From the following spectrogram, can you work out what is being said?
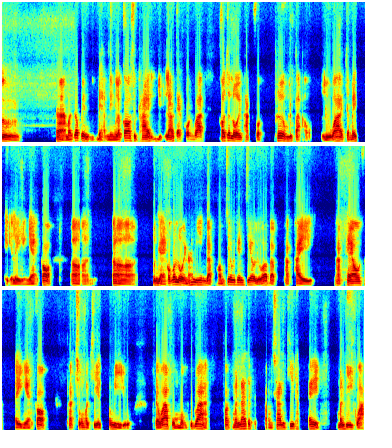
อืมอ่า มันก็เป็นอีกแบบหนึ่งแล้วก็สุดท้ายแล้วแต่คนว่า เขาจะโรยผักสดเพิ่มหรือเปล่า หรือว่าจะไม่ใส่อะไรอย่างเงี้ยก็เอ่อเอ่อส่วนใหญ่เขาก็โรยนะมีแบบหอมเจียวกระเทียมเจียวหรือว่าแบบผักไผ่ผักแพรวอะไรอย่างเงี้ยก็ผักชงผักชีก็มีอยู่ แต่ว่าผมผมคิดว่ามันน่าจะเป็นฟังก์ชันที่ทำให้มันดีกว่า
